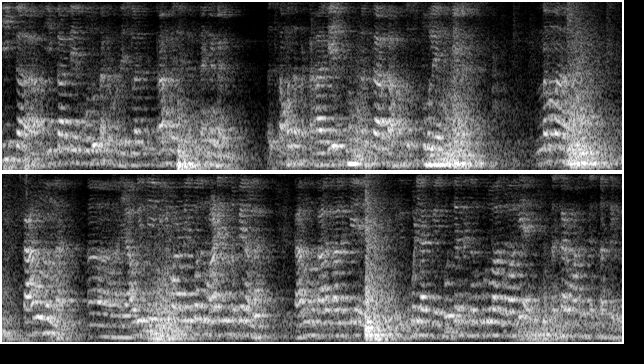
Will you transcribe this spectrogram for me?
ಈ ಕಾ ಈ ಖಾತೆ ಇರ್ಬೋದು ನಗರ ಪ್ರದೇಶ ಗ್ರಾಮ ಪಂಚಾಯತ್ ನೈನ್ ಅದಕ್ಕೆ ಸಂಬಂಧಪಟ್ಟ ಹಾಗೆ ಸರ್ಕಾರದ ಹೊಸ ಸುತ್ತೋಲೆ ಮುಖೇನ ನಮ್ಮ ಕಾನೂನನ್ನ ಯಾವ ರೀತಿ ಮಾಡಬೇಕು ಅದನ್ನು ಮಾಡಿದ್ರೆ ತಪ್ಪೇನಲ್ಲ. ಕಾನೂನು ಕಾಲ ಕಾಲಕ್ಕೆ ತಿದ್ದುಪಡಿ ಆಗಬೇಕು ಜನರಿಗೆ ಅನುಕೂಲವಾಗುವ ಹಾಗೆ ಸರ್ಕಾರ ಮಾಡಬೇಕಂತ ಕರ್ತವ್ಯ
